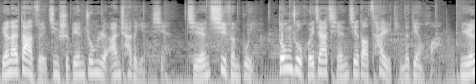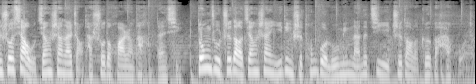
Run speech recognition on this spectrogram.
原来大嘴竟是边中日安插的眼线。几人气愤不已。东柱回家前接到蔡雨婷的电话，女人说下午江山来找她说的话让他很担心。东柱知道江山一定是通过卢明南的记忆知道了哥哥还活着。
